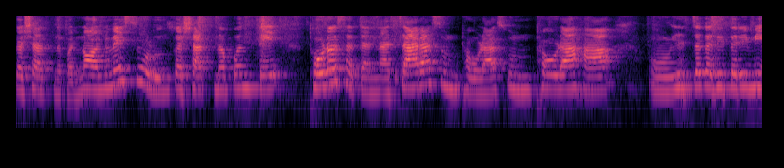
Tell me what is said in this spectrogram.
कशातनं पण. नॉनव्हेज सोडून कशातनं पण ते थोडंसं त्यांना चारा सुंठवडा सुंठवडा हा ह्याचं कधीतरी मी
